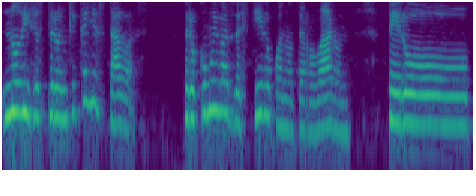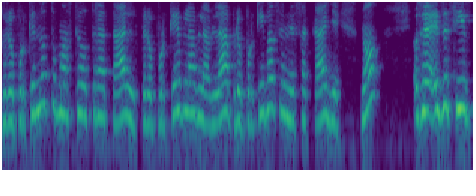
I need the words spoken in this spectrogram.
no dices, pero ¿en qué calle estabas? ¿Pero cómo ibas vestido cuando te robaron? Pero, pero ¿por qué no tomaste otra tal? ¿Pero por qué bla, bla, bla? ¿Pero por qué ibas en esa calle? ¿No? O sea, es decir,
